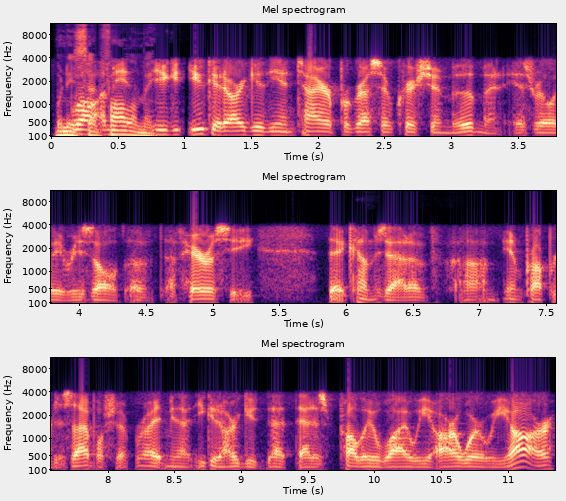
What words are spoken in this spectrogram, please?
when he well, said, I "Follow mean, me." You, you could argue the entire progressive Christian movement is really a result of, of heresy that comes out of um, improper discipleship, right? I mean, you could argue that that is probably why we are where we are.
